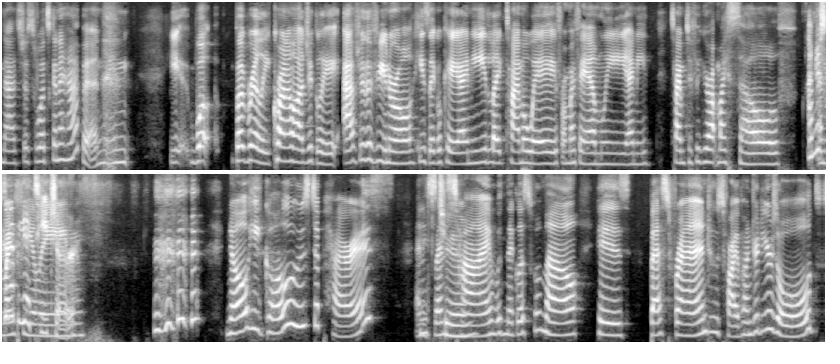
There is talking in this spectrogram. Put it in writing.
that's just what's gonna happen. And he, well, but really, chronologically, after the funeral, he's like, okay, I need like time away from my family. I need time to figure out myself. I'm just gonna my be a teacher. no, he goes to Paris and That's he spends true. time with Nicholas Flamel, his best friend who's 500 years old.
